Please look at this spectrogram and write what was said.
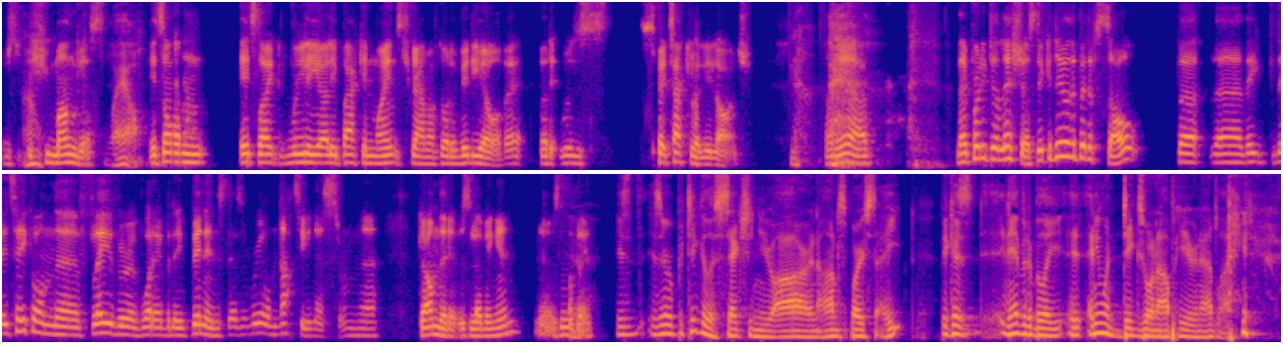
It was Oh. humongous. Wow. It's on. It's like really early back in my Instagram. I've got a video of it, but it was spectacularly large. and yeah, they're pretty delicious. They could do with a bit of salt, but uh, they they take on the flavor of whatever they've been in. So there's a real nuttiness from the gum that it was living in. It was lovely. Is is there a particular section you are and aren't supposed to eat? Because inevitably, anyone digs one up here in Adelaide,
